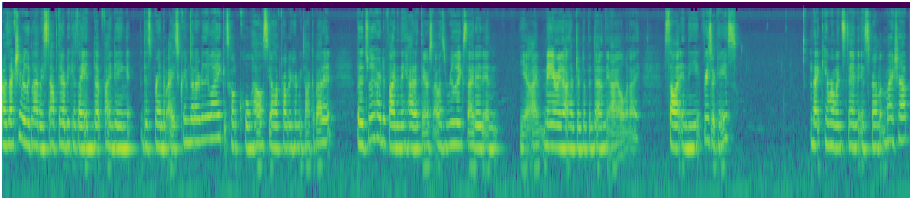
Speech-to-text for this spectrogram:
I was actually really glad we stopped there because I ended up finding this brand of ice cream that I really like. It's called Coolhaus. Y'all have probably heard me talk about it. But it's really hard to find, and they had it there, so I was really excited and yeah, I may or may not have jumped up and down in the aisle when I saw it in the freezer case. That camera Winston is from my shop.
